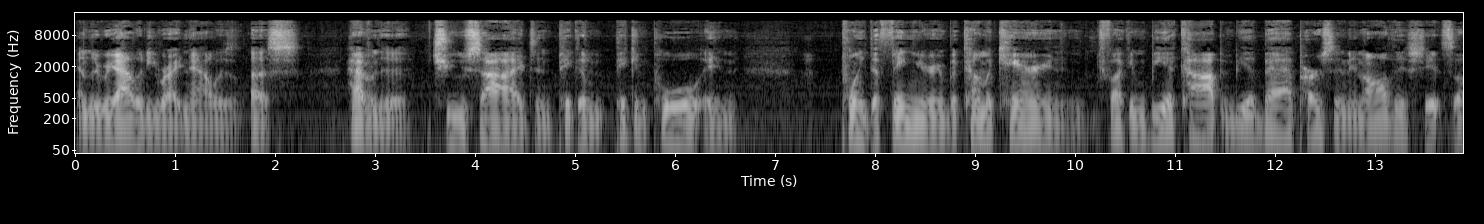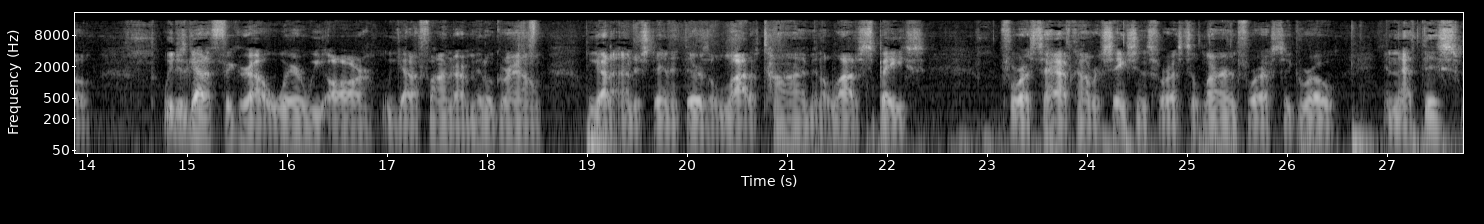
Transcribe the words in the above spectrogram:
And the reality right now is us having to choose sides and pick a pick and pull and point the finger and become a Karen and fucking be a cop and be a bad person and all this shit. So we just got to figure out where we are. We got to find our middle ground. We got to understand that there's a lot of time and a lot of space for us to have conversations, for us to learn, for us to grow, and that this,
